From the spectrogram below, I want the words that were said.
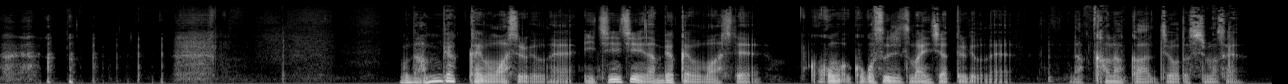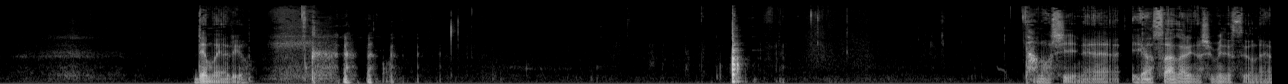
もう何百回も回してるけどね。一日に何百回も回して、ここも、ここ数日毎日やってるけどね。なかなか上達しません。でもやるよ。楽しいね。安上がりの趣味ですよね。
